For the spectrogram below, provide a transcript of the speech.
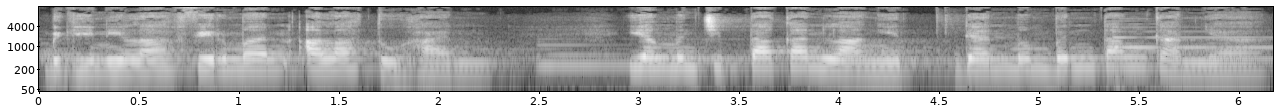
Beginilah firman Allah Tuhan yang menciptakan langit dan membentangkannya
